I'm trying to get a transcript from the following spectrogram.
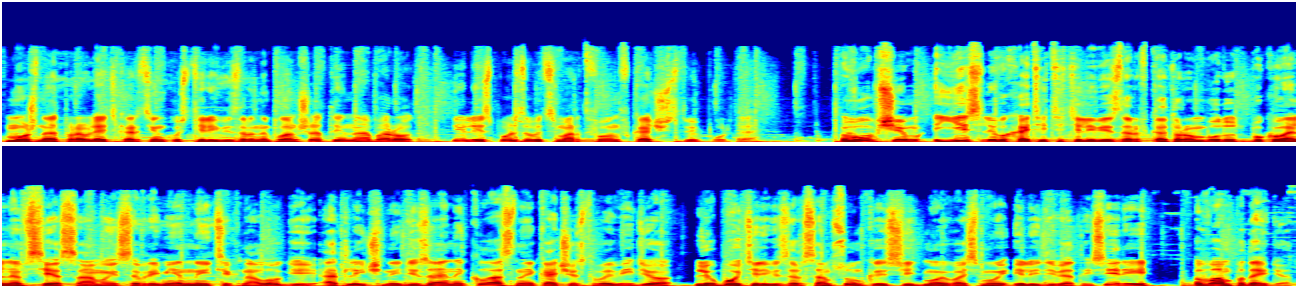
Можно отправлять картинку с телевизора на планшет и наоборот, или использовать смартфон в качестве пульта. В общем, если вы хотите телевизор, в котором будут буквально все самые современные технологии, отличный дизайн и классное качество видео, любой телевизор Samsung из 7, 8 или 9 серии вам подойдет.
